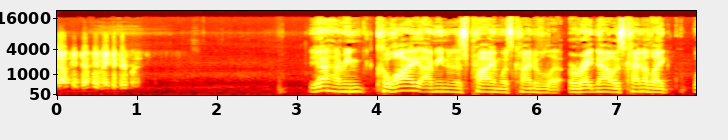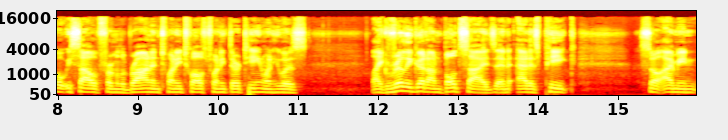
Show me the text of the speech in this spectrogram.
that could definitely make a difference. Yeah, I mean Kawhi. I mean in his prime was kind of, or right now is kind of like what we saw from LeBron in 2012, 2013 when he was like really good on both sides and at his peak. So I mean,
